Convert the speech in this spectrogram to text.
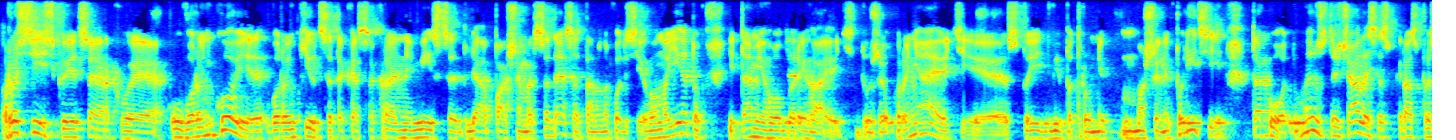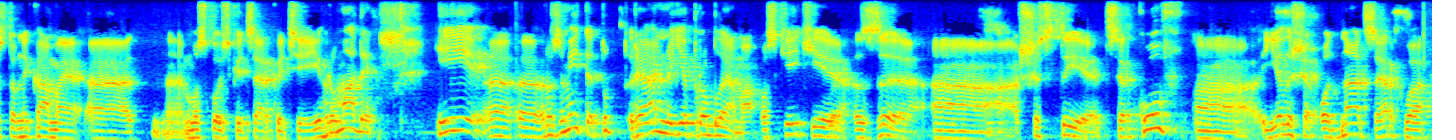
Російської церкви у Воронькові Вороньків це таке сакральне місце для Паши Мерседеса. Там знаходиться його маєток, і там його оберігають, дуже охороняють. і Стоїть дві патрульні машини поліції. Так, от ми зустрічалися з представниками е, е, московської церкви цієї громади, і е, розумієте, тут реально є проблема, оскільки з шести церков є лише одна церква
